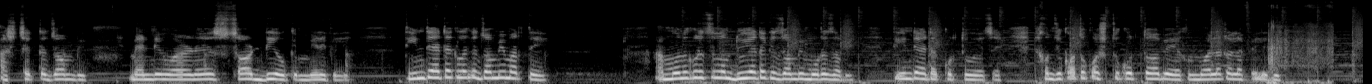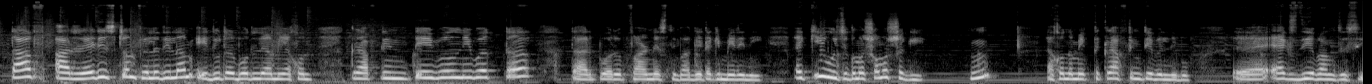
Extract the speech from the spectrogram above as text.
আসছে একটা জম্বি। ম্যান্ডি ওয়ার্নের শর্ট দিয়ে ওকে মেরে ফেলি। তিনটে অ্যাটাক লাগে জম্বি মারতে। আমি মনে করেছিলাম দুই অ্যাটাকে জম্বি মরে যাবে। তিনটে অ্যাটাক করতে হয়েছে। এখন যে কত কষ্ট করতে হবে, এখন ময়লা টয়লা ফেলে দিই। টাফ আর রেড স্টোন ফেলে দিলাম। এই দুটার বদলে আমি এখন ক্রাফটিং টেবিল নিব একটা, তারপর ফার্নেস নিব। আগে এটাকে মেরে নিই। কী হয়েছে? তোমার সমস্যা কি? হুম? এখন আমি একটা ক্রাফটিং টেবিল নিব। এক্স দিয়ে ভাঙতেছি।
